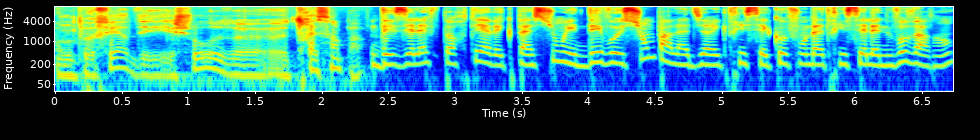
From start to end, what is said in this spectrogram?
on peut faire des choses euh, très sympas. Des élèves portés avec passion et dévotion par la directrice et cofondatrice Hélène Vauvarin,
